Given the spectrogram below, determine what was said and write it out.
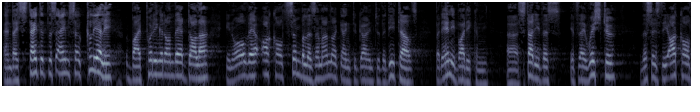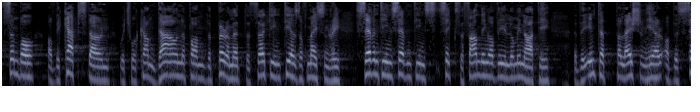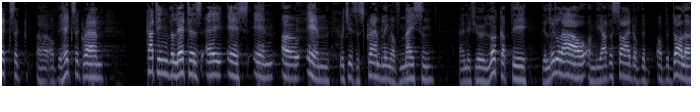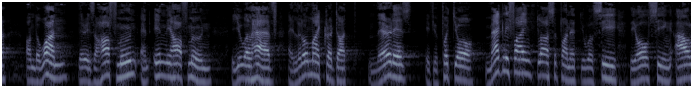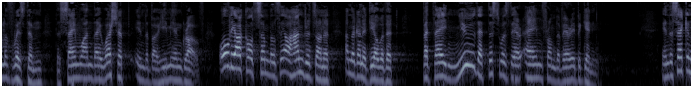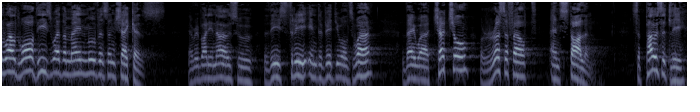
And they stated this aim so clearly by putting it on their dollar in all their occult symbolism. I'm not going to go into the details, but anybody can uh, study this if they wish to. This is the occult symbol of the capstone which will come down upon the pyramid, the 13 tiers of masonry, 1776, the founding of the Illuminati, the interpolation here of the, sexa, uh, of the hexagram, cutting the letters A, S, N, O, M, which is a scrambling of Mason. And if you look at the, the little owl on the other side of the, of the dollar, on the one, there is a half moon, and in the half moon, you will have a little micro dot. There it is. If you put your magnifying glass upon it, you will see the all seeing owl of wisdom, the same one they worship in the Bohemian Grove. All the occult symbols, there are hundreds on it. I'm not going to deal with it. But they knew that this was their aim from the very beginning. In the Second World War, these were the main movers and shakers. Everybody knows who these three individuals were. They were Churchill, Roosevelt, and Stalin. Supposedly,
